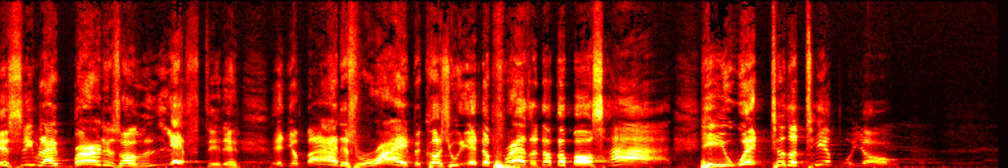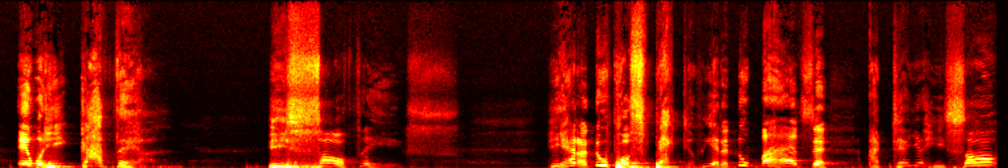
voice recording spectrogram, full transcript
it seems like burdens are lifted and, and your mind is right because you're in the presence of the Most High. He went to the temple, y'all. And when he got there, he saw things. He had a new perspective. He had a new mindset. I tell you, he saw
